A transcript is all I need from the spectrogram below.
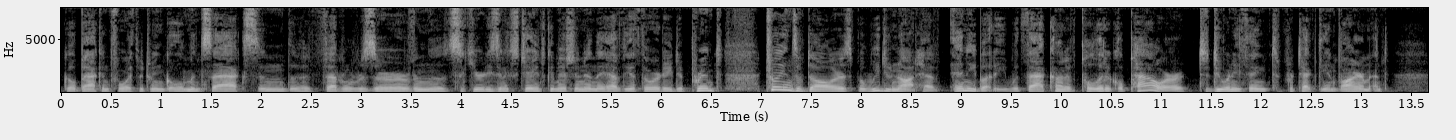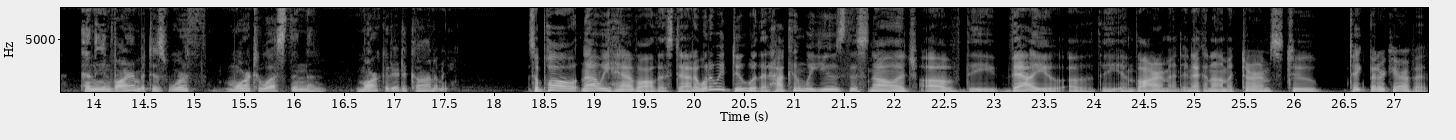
go back and forth between Goldman Sachs and the Federal Reserve and the Securities and Exchange Commission and they have the authority to print trillions of dollars, but we do not have anybody with that kind of political power to do anything to protect the environment. And the environment is worth more to us than the marketed economy. So, Paul, now we have all this data. What do we do with it? How can we use this knowledge of the value of the environment in economic terms to take better care of it?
